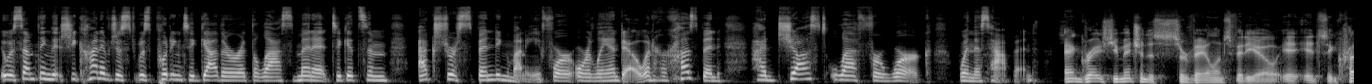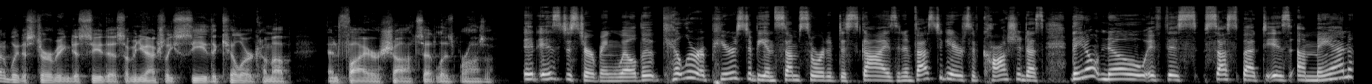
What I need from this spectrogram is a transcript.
It was something that she kind of just was putting together at the last minute to get some extra spending money for Orlando. And her husband had just left for work when this happened. And Grace, you mentioned the surveillance video. it's incredibly disturbing to see this. I mean, you actually see the killer come up and fire shots at Liz Barraza. It is disturbing, Will. The killer appears to be in some sort of disguise, and investigators have cautioned us they don't know if this suspect is a man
